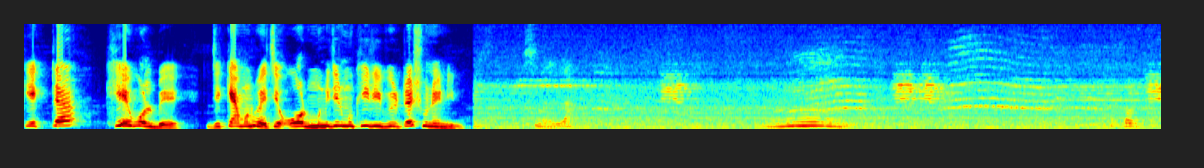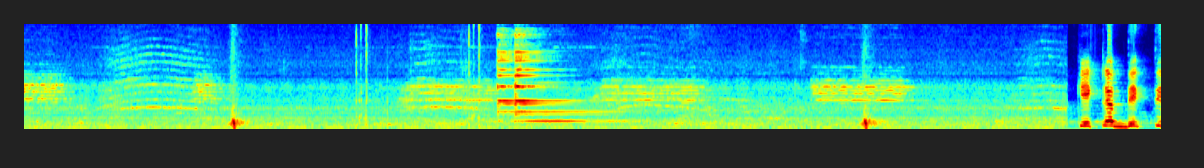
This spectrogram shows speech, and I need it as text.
কেকটা খেয়ে বলবে যে কেমন হয়েছে। ওর নিজের মুখে রিভিউটা শুনে নিন। কেকটা দেখতে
